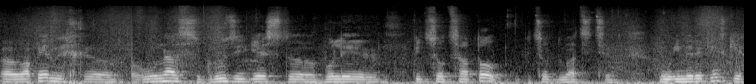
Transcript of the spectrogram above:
Во-первых, у нас в Грузии есть более 500 сортов, 520, ну, имеретинских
